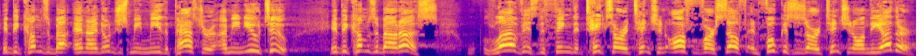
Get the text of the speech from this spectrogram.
It becomes about, and I don't just mean me, the pastor, I mean you too. It becomes about us. Love is the thing that takes our attention off of ourselves and focuses our attention on the other.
